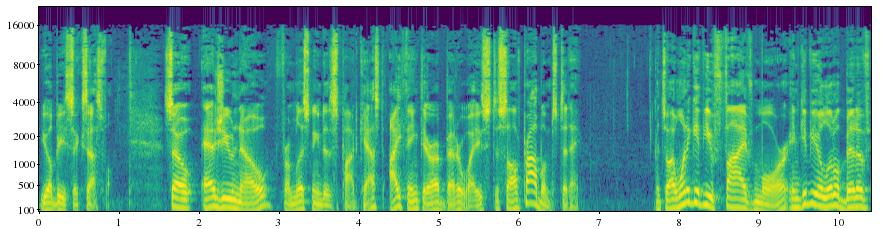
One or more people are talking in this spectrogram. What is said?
you'll be successful. So, as you know from listening to this podcast, I think there are better ways to solve problems today. And so I want to give you five more and give you a little bit of,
